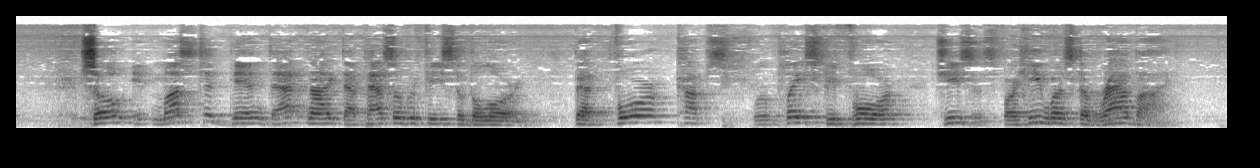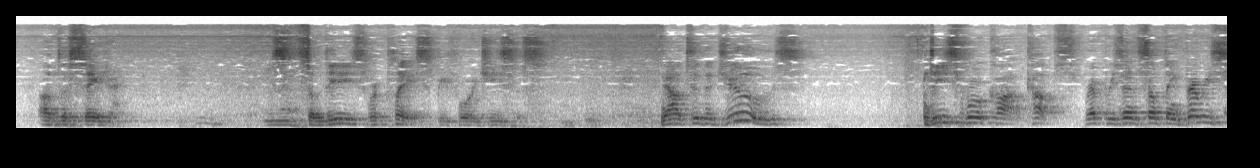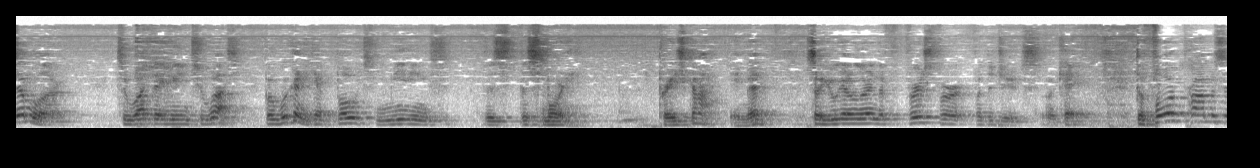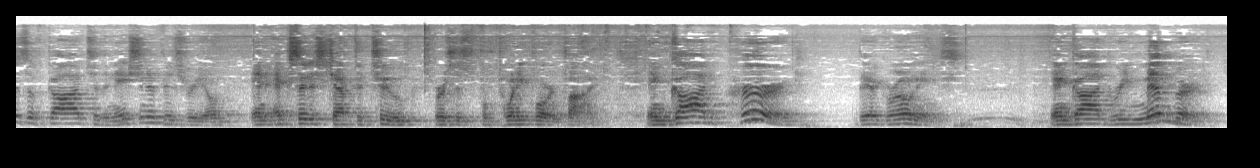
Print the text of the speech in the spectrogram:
So it must have been that night, that Passover feast of the Lord, that four cups were placed before Jesus, for he was the rabbi of the Seder. So these were placed before Jesus. Now, to the Jews, these four cups represent something very similar to what they mean to us. But we're going to get both meanings this, this morning. Praise God. Amen. So you're going to learn the first for, for the Jews. Okay. The four promises of God to the nation of Israel in Exodus chapter 2, verses 24 and 5. And God heard their groanings. And God remembered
